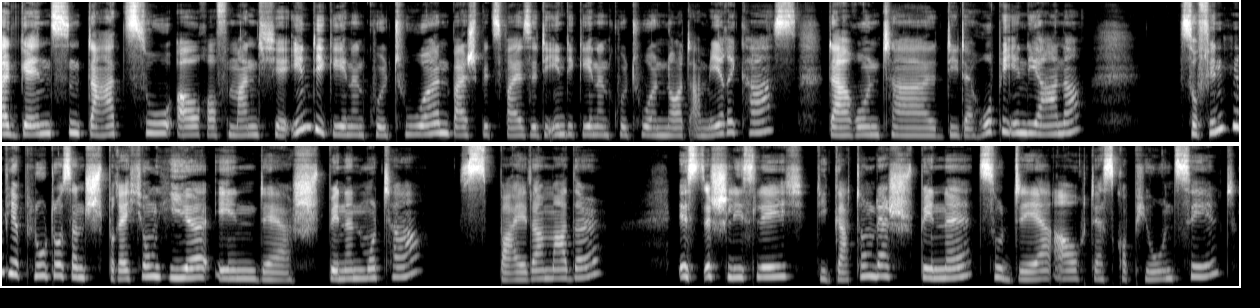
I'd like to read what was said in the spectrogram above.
ergänzend dazu auch auf manche indigenen Kulturen, beispielsweise die indigenen Kulturen Nordamerikas, darunter die der Hopi-Indianer. So finden wir Plutos Entsprechung hier in der Spinnenmutter, Spider Mother, ist es schließlich die Gattung der Spinne, zu der auch der Skorpion zählt.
